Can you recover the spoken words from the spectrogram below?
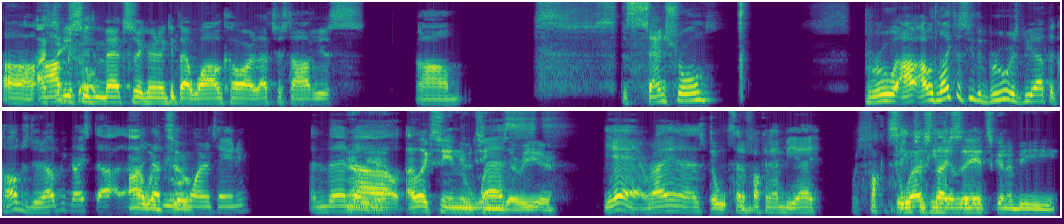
Uh, obviously so. the Mets are gonna get that wild card. That's just obvious. Um, the Central. Brew. I, I would like to see the Brewers beat out the Cubs, dude. That would be nice. To, I, I think would that'd be a little too. more entertaining. And then yeah. uh, I like seeing new teams West, every year. Yeah, right. As- The- Instead of fucking NBA. we're fucking The West. I say year. it's going to be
